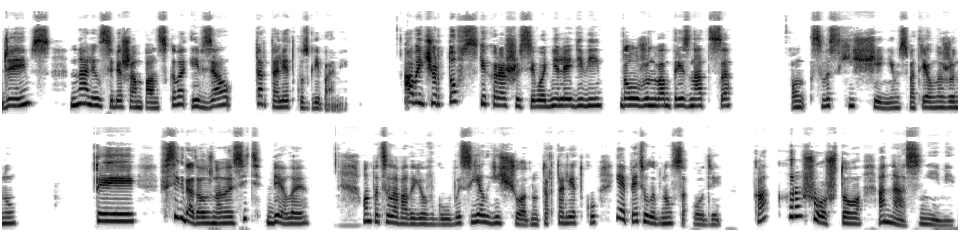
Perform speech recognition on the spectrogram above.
Джеймс налил себе шампанского и взял тарталетку с грибами. А вы чертовски хороши сегодня, леди Ви, должен вам признаться. Он с восхищением смотрел на жену. Ты всегда должна носить белое. Он поцеловал ее в губы, съел еще одну тарталетку и опять улыбнулся Одри. Как хорошо, что она с ними.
